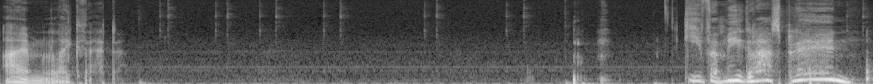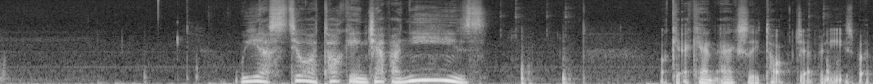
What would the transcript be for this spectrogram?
I'm like that. Give me glass plane. We are still talking Japanese. Okay, I can't actually talk Japanese, but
